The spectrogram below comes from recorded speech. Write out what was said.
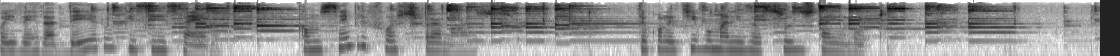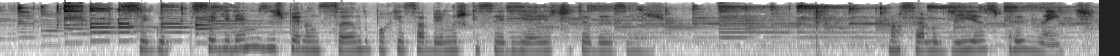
foi verdadeiro e sincero, como sempre foste para nós. Teu coletivo Humaniza SUS está em luto. Seguiremos esperançando porque sabemos que seria este teu desejo. Marcelo Dias, presente.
